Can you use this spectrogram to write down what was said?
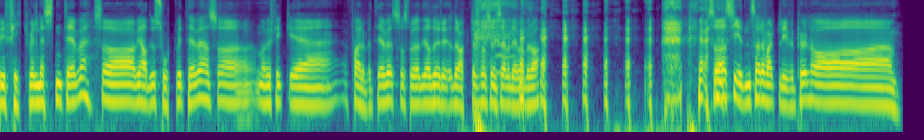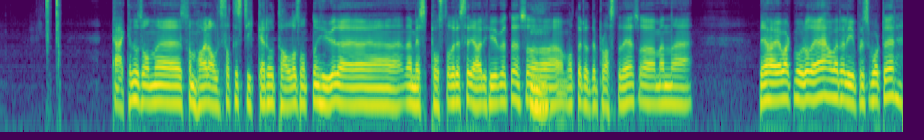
vi fikk vel nesten TV. Så vi hadde jo sort-hvitt-TV, så når vi fikk eh, farge-TV, så så jeg de hadde røde drakter, så syntes jeg vel det var bra. så siden så har det vært Liverpool, og jeg er ikke noe sånn eh, som har alle statistikker og tall og sånt i huet. Det, det, er mest postadresser jeg har i huet, vet du, så mm. måtte rydde plass til det. Så, men eh, det har jo vært moro, det, å være Liverpool-supporter.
